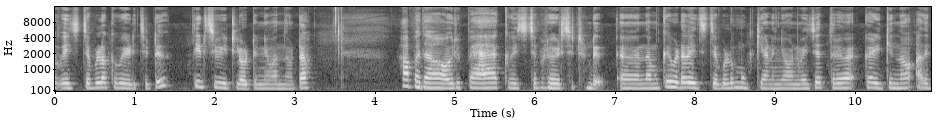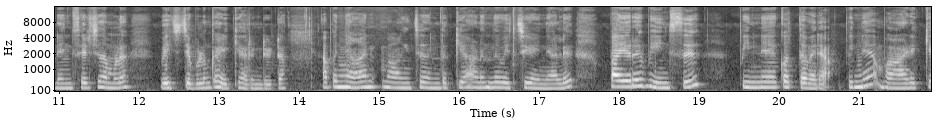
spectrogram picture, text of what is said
വെജിറ്റബിളൊക്കെ മേടിച്ചിട്ട് തിരിച്ച് വീട്ടിലോട്ട് തന്നെ വന്നു കേട്ടോ. അപ്പോൾ ഇതാ ഒരു പാക്ക് വെജിറ്റബിൾ മേടിച്ചിട്ടുണ്ട്. നമുക്ക് ഇവിടെ വെജിറ്റബിളും മുഖ്യമാണ് നോൺ വെജ് എത്ര കഴിക്കുന്നോ അതിനനുസരിച്ച് നമ്മൾ വെജിറ്റബിളും കഴിക്കാറുണ്ട് കേട്ടോ. അപ്പം ഞാൻ വാങ്ങിച്ചത് എന്തൊക്കെയാണെന്ന് വെച്ച് കഴിഞ്ഞാൽ പയർ ബീൻസ് പിന്നെ കൊത്തവര പിന്നെ വാഴയ്ക്ക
